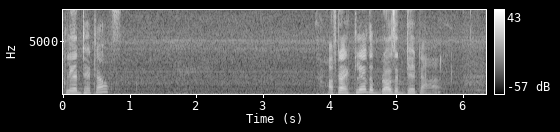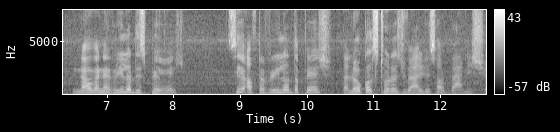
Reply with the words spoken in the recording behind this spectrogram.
Clear data. After I clear the browser data now when I reload this page see after reload the page the local storage values are vanished.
